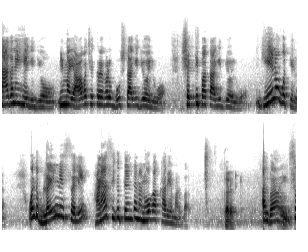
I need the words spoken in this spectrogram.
ಸಾಧನೆ ಹೇಗಿದೆಯೋ ನಿಮ್ಮ ಯಾವ ಚಕ್ರಗಳು ಬೂಸ್ಟ್ ಆಗಿದೆಯೋ ಇಲ್ವೋ ಶಕ್ತಿಪಾತ ಆಗಿದೆಯೋ ಇಲ್ವೋ ಏನೋ ಗೊತ್ತಿಲ್ಲ. ಒಂದು ಬ್ಲೈಂಡ್ನೆಸ್ಸಲ್ಲಿ ಹಣ ಸಿಗುತ್ತೆ ಅಂತ ನಾನು ಹೋಗೋ ಕಾರ್ಯ ಮಾಡಬಾರ್ದು. ಕರೆಕ್ಟ್ ಅಲ್ವಾ? ಸೊ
